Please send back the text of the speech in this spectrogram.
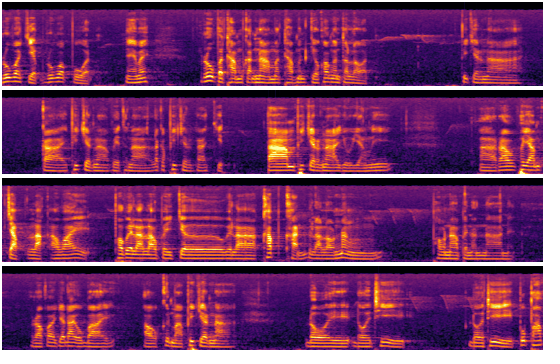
รู้ว่าเจ็บรู้ว่าปวดเห็นไหมรูปธรรมกับนามธรรมมันเกี่ยวข้องกันตลอด พิจารณา กายพิจารณาเวทนา แล้วก็พิจารณาจิต ตามพิจารณาอยู่อย่างนี้ เราพยายามจับหลักเอาไว้พอเวลาเราไปเจอเวลาคับขัน เวลาเรานั่งภาวนาเป็นนานๆเนี่ยเราก็จะได้อุบายเอาขึ้นมาพิจารณา โดยโดยที่โดยที่ปุ๊บปั๊บ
